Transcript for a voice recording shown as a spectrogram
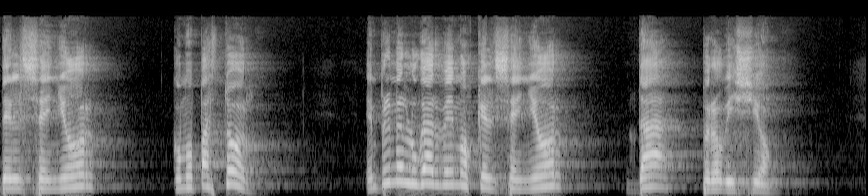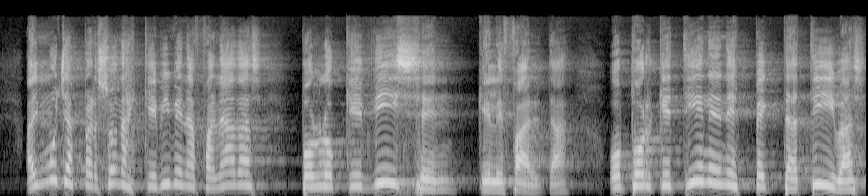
del Señor como pastor. En primer lugar, vemos que el Señor da provisión. Hay muchas personas que viven afanadas por lo que dicen que le falta o porque tienen expectativas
